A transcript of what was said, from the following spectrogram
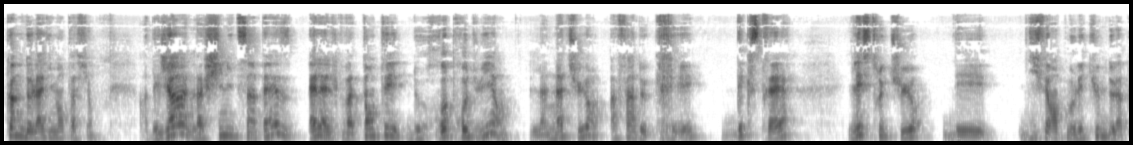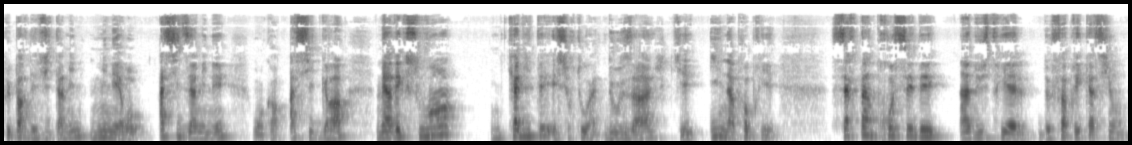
comme de l'alimentation. déjà, la chimie de synthèse, elle, elle va tenter de reproduire la nature afin de créer, d'extraire les structures des différentes molécules de la plupart des vitamines, minéraux, acides aminés ou encore acides gras, mais avec souvent une qualité et surtout un dosage qui est inapproprié. Certains procédés industriels de fabrication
